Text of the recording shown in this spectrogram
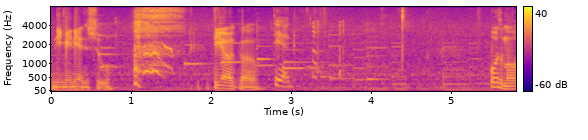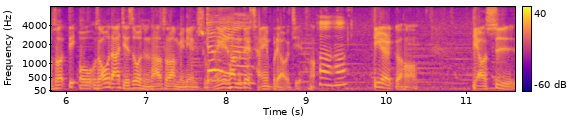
你没念书；第二个，第二个。”为什么我说第我我我大家解释为什么他说他没念书？因为他们对产业不了解哈。第二个哈，表示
